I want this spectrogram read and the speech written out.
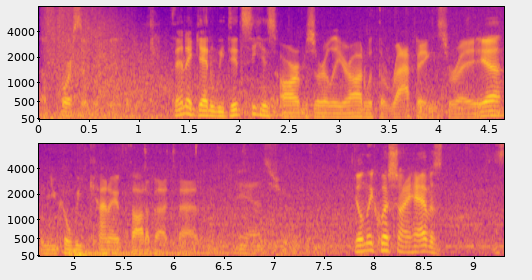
Of course it would be. Then again, we did see his arms earlier on with the wrappings, right? Yeah. And you co- we kind of thought about that. Yeah, that's true. The only question I have is, is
